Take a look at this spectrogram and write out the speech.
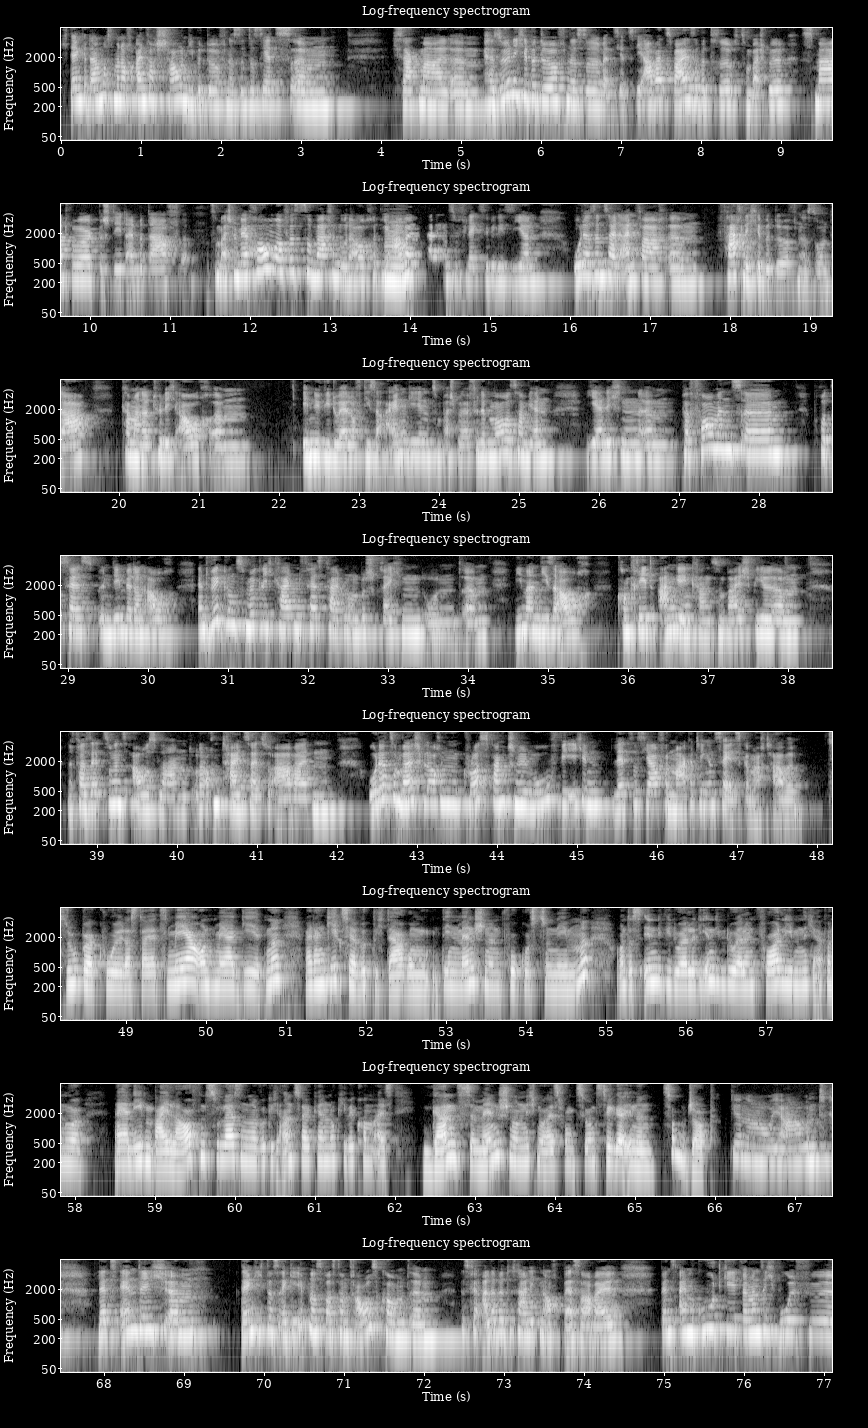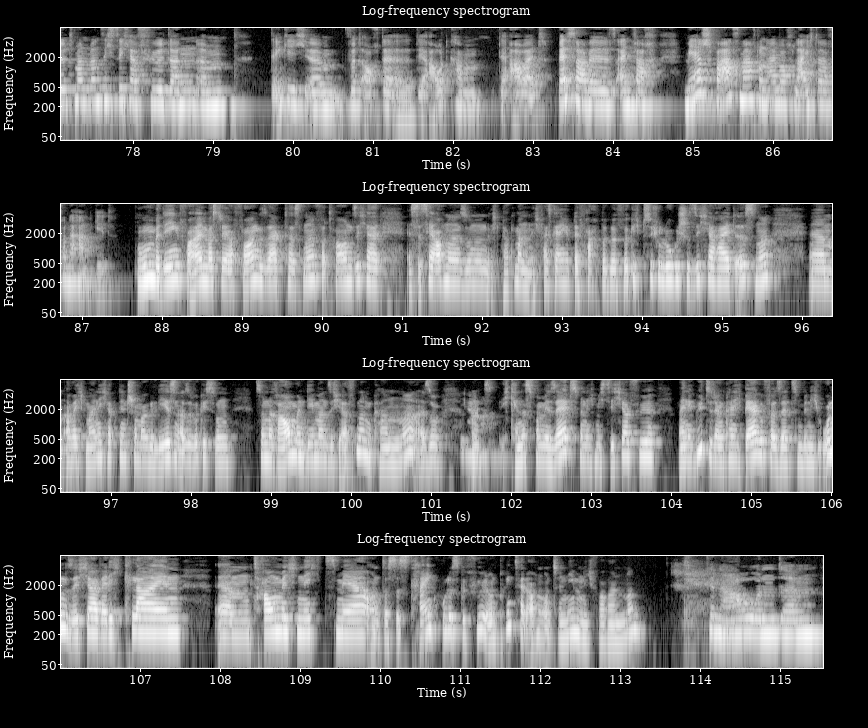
ich denke, da muss man auch einfach schauen, die Bedürfnisse. Sind das jetzt, ähm, ich sag mal, ähm, persönliche Bedürfnisse, wenn es jetzt die Arbeitsweise betrifft, zum Beispiel Smart Work, besteht ein Bedarf, zum Beispiel mehr Homeoffice zu machen oder auch die mhm. Arbeitszeiten zu flexibilisieren? Oder sind es halt einfach ähm, fachliche Bedürfnisse? Und da kann man natürlich auch ähm, individuell auf diese eingehen. Zum Beispiel bei Philip Morris haben wir einen jährlichen ähm, Performance-Prozess, ähm, in dem wir dann auch Entwicklungsmöglichkeiten festhalten und besprechen und ähm, wie man diese auch konkret angehen kann. Zum Beispiel ähm, eine Versetzung ins Ausland oder auch in Teilzeit zu arbeiten oder zum Beispiel auch einen Cross-Functional Move, wie ich ihn letztes Jahr von Marketing und Sales gemacht habe super cool, dass da jetzt mehr und mehr geht, ne? Weil dann geht's ja wirklich darum, den Menschen in den Fokus zu nehmen, ne? Und das Individuelle, die individuellen Vorlieben nicht einfach nur naja, nebenbei laufen zu lassen, sondern wirklich anzuerkennen, okay, wir kommen als ganze Menschen und nicht nur als FunktionsträgerInnen zum Job. Genau, ja. Und letztendlich ähm, denke ich, das Ergebnis, was dann rauskommt, ähm, ist für alle Beteiligten auch besser, weil wenn es einem gut geht, wenn man sich wohlfühlt, man, man sich sicher fühlt, dann ähm, denke ich, ähm, wird auch der, der Outcome der Arbeit besser, weil es einfach mehr Spaß macht und einem auch leichter von der Hand geht. Unbedingt, vor allem, was du ja vorhin gesagt hast, ne, Vertrauen, Sicherheit. Es ist ja auch eine, so eine, ich glaube, man, ich weiß gar nicht, ob der Fachbegriff wirklich psychologische Sicherheit ist, ne? Ähm, aber ich meine, ich habe den schon mal gelesen, also wirklich so ein, so ein Raum, in dem man sich öffnen kann, ne? Also, ja. und ich kenne das von mir selbst, wenn ich mich sicher fühle, meine Güte, dann kann ich Berge versetzen, bin ich unsicher, werde ich klein, ähm, traue mich nichts mehr und das ist kein cooles Gefühl und bringt halt auch ein Unternehmen nicht voran, ne? Genau, und ähm,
